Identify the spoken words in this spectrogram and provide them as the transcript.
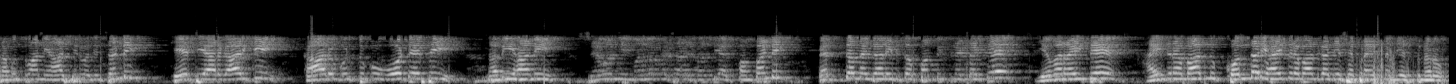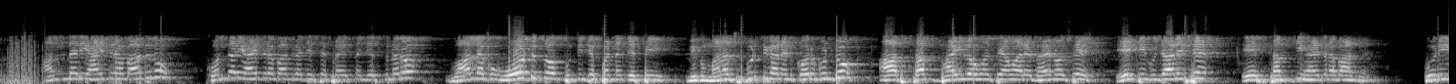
ప్రభుత్వాన్ని ఆశీర్వదించండి. కేసీఆర్ గారికి కారు గుర్తుకు ఓటేసి సబీహాని శ్రవణ్ని మరొకసారి బస్తీయాకి పంపండి. పెద్ద మెజారిటీతో పంపించినట్లయితే ఎవరైతే హైదరాబాద్ను కొందరి హైదరాబాద్గా చేసే ప్రయత్నం చేస్తున్నారో అందరి హైదరాబాద్ను కొందరి హైదరాబాద్ గా చేసే तो बुद्धि వాళ్లకు ఓటుతో బుద్ధి చెప్పండి అని చెప్పి का మనస్ఫూర్తిగా నేను కోరుకుంటూ, ఆ సబ్ हमारे बहनों से एक ही गुजारिश है ये सबकी हैदराबाद है पूरी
